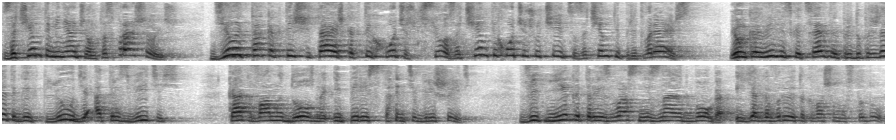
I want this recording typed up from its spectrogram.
Зачем ты меня о чем-то спрашиваешь? Делай так, как ты считаешь, как ты хочешь. Все. Зачем ты хочешь учиться? Зачем ты притворяешься? И он к Вифинской церкви предупреждает и говорит, люди, отрезвитесь, как вам и должно, и перестаньте грешить. Ведь некоторые из вас не знают Бога. И я говорю это к вашему стыду.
